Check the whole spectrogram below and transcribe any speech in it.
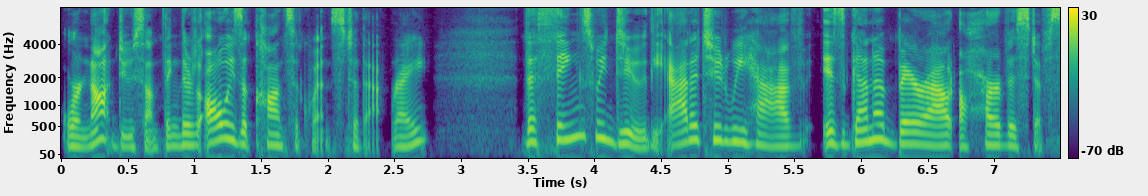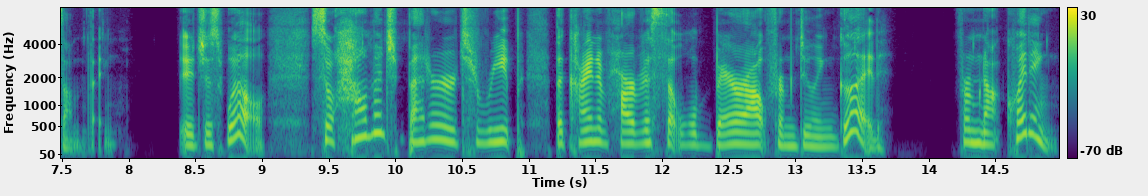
or not do something, there's always a consequence to that, right? The things we do, the attitude we have is gonna bear out a harvest of something. It just will. So, how much better to reap the kind of harvest that will bear out from doing good, from not quitting,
